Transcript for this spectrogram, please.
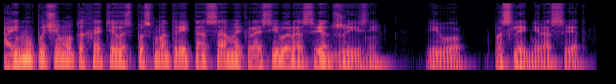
а ему почему-то хотелось посмотреть на самый красивый рассвет жизни. Его последний рассвет —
